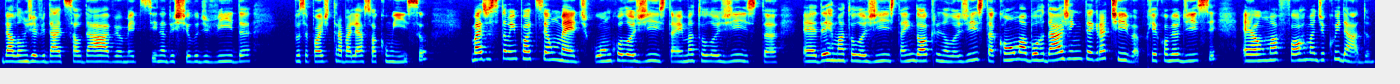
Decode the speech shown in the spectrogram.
da longevidade saudável, medicina do estilo de vida. Você pode trabalhar só com isso. Mas você também pode ser um médico, oncologista, hematologista, é, dermatologista, endocrinologista com uma abordagem integrativa, porque, como eu disse, é uma forma de cuidado.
